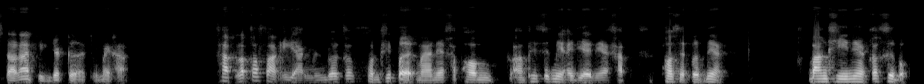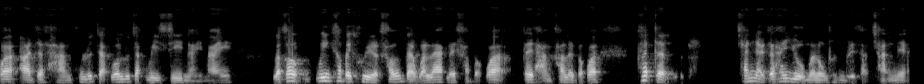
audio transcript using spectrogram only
สตาร์ทอัพถึงจะเกิดถูกไหมครับครับแล้วก็ฝากอีกอย่างหนึ่งด้วยก็คนที่เปิดมาเนี่ยครับพอพี่ซิมีไอเดียเนี่ยครับพอเสร็จปุ๊บเนี่ยบางทีเนี่ยก็คือบอกว่าอาจจะถามคนรู้จักว่ารู้จัก VC ไหนไหม แล้วก็วิ่งเข้าไปคุยกับเขาตั้งแต่วันแรกเลยครับบอกว่าไปถามเขาเลยบอกว่า ถ้าเกิดฉันอยากจะให้ยูมาลงทุนบริษัทฉันเนี่ย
